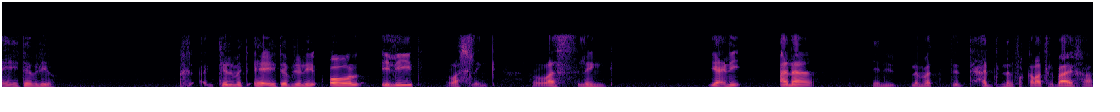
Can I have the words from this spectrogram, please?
اي دبليو كلمة اي دبليو لي اول اليت رسلينج رسلينج يعني أنا يعني لما ت- تحدث عن الفقرات البايخة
